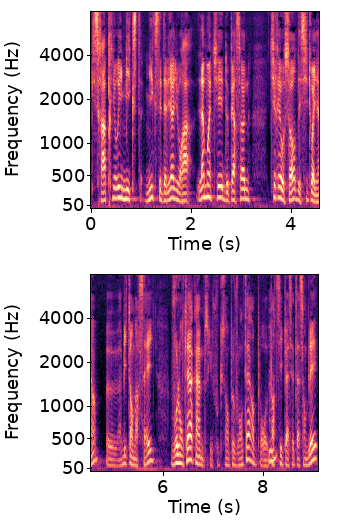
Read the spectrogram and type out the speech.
qui sera a priori mixte. Mixte, c'est-à-dire il y aura la moitié de personnes tirées au sort, des citoyens habitant Marseille, volontaires quand même, parce qu'il faut qu'ils soient un peu volontaires hein, pour mmh. participer à cette assemblée.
